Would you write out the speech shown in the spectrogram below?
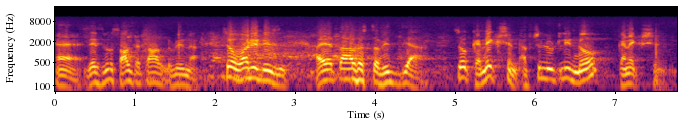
there is no salt at all. So what it is? Ayatavasta Vidya. So connection, absolutely no connection.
